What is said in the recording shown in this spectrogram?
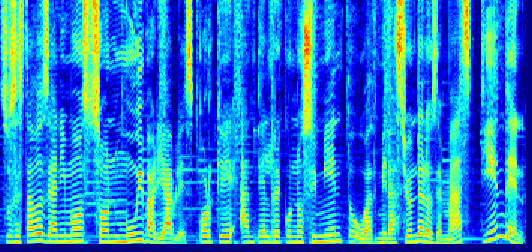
sus estados de ánimo son muy variables porque ante el reconocimiento o admiración de los demás tienden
